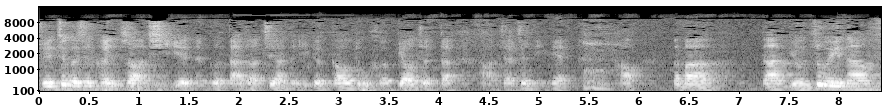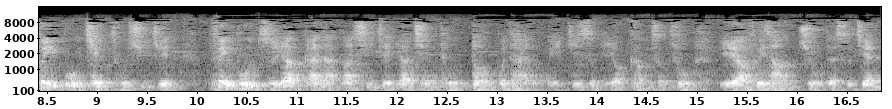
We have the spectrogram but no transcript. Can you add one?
所以这个是很少企业能够达到这样的一个高度和标准的啊，在这里面。好，那么那有助于呢肺部清除细菌，肺部只要感染到细菌，要清除都不太容易，即使你用抗生素，也要非常久的时间。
